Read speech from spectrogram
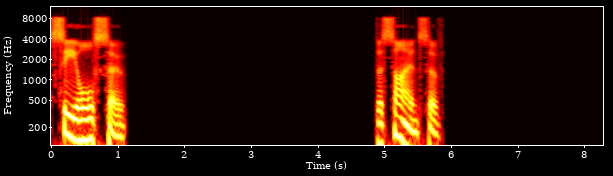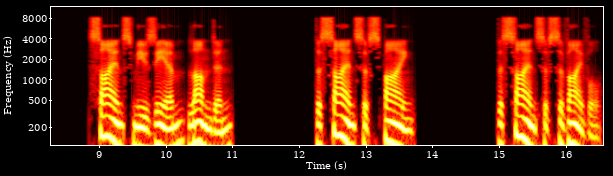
See also The science of Science Museum London. The Science of Spying. The Science of Survival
